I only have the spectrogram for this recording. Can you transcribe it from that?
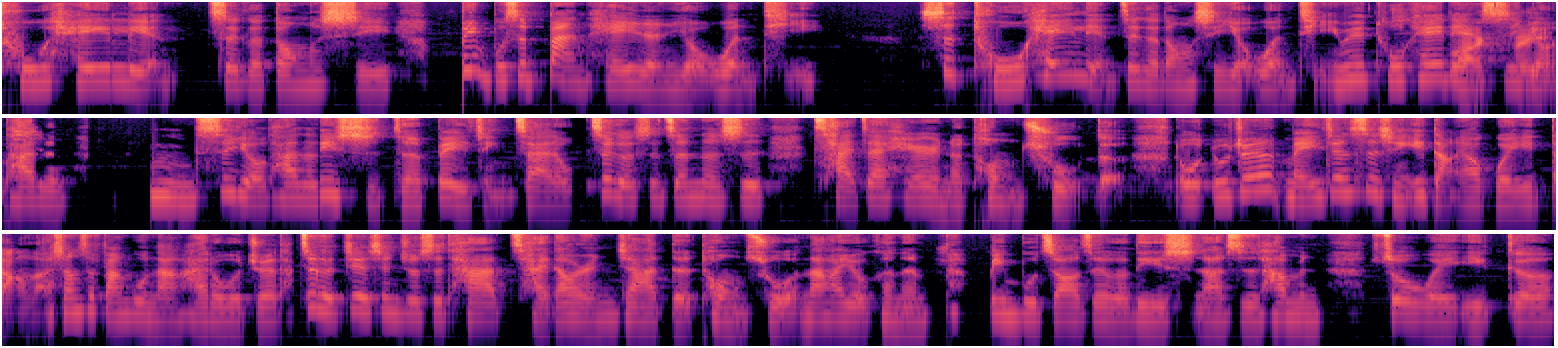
涂黑脸这个东西，并不是扮黑人有问题，是涂黑脸这个东西有问题。因为涂黑脸是有它的，嗯，是有它的历史的背景在的。这个是真的是踩在黑人的痛处的。我我觉得每一件事情一档要归一档啦，像是反骨男孩的，我觉得这个界限就是他踩到人家的痛处，那他有可能并不知道这个历史，那是他们作为一个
